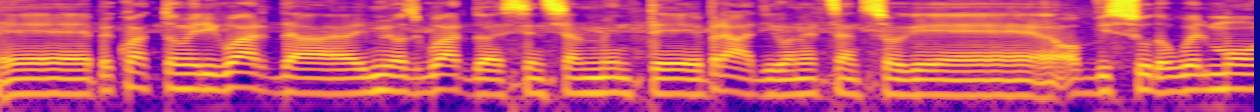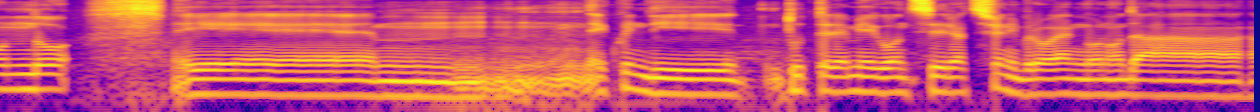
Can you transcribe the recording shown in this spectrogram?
Eh, per quanto mi riguarda il mio sguardo è essenzialmente pratico, nel senso che ho vissuto quel mondo e, mm, e quindi tutte le mie considerazioni provengono da,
